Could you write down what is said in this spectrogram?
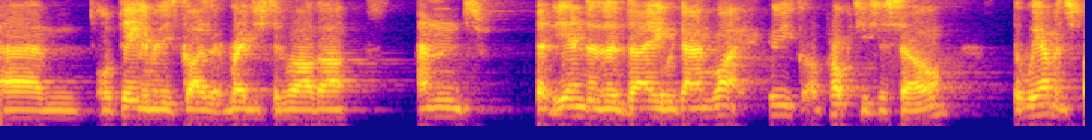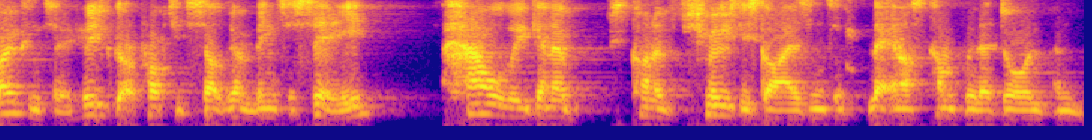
um, or dealing with these guys that registered rather, and at the end of the day, we're going right. Who's got a property to sell that we haven't spoken to? Who's got a property to sell that we haven't been to see? How are we going to kind of schmooze these guys into letting us come through their door and and,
